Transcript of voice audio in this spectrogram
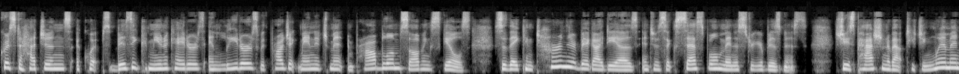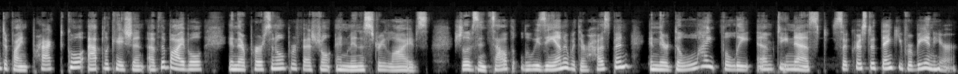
Christa Hutchins equips busy communicators and leaders with project management and problem solving skills so they can turn their big ideas into a successful ministry or business. She's passionate about teaching women to find practical application of the Bible in their personal, professional, and ministry lives. She lives in South Louisiana with her husband in their delightfully empty nest. So, Christa, thank you for being here.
